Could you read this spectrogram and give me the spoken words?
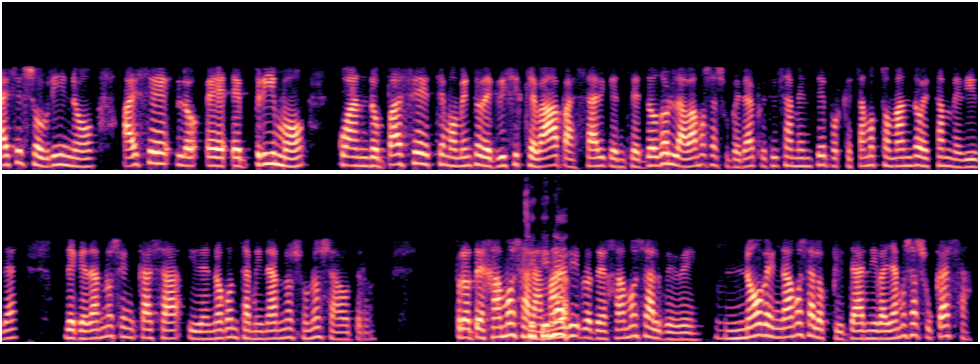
a ese sobrino, a ese lo, eh, eh, primo, cuando pase este momento de crisis que va a pasar y que entre todos la vamos a superar precisamente porque estamos tomando estas medidas de quedarnos en casa y de no contaminarnos unos a otros. Protejamos a la madre y protejamos al bebé. No vengamos al hospital ni vayamos a su casa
